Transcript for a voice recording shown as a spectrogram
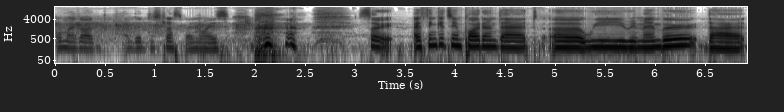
oh my god, I get distressed by noise. so I think it's important that uh, we remember that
